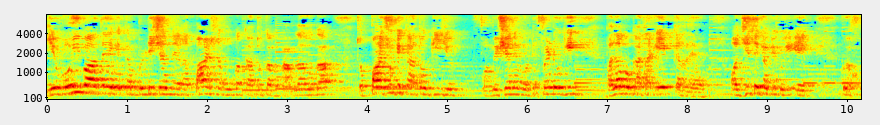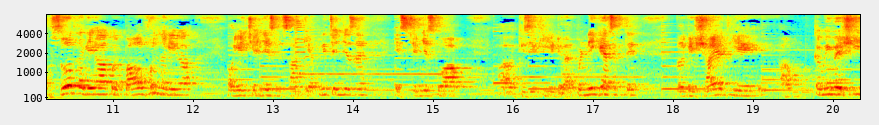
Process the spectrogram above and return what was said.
ये वही बात है कि कंपटीशन में अगर पाँच लोगों का कातों का मुकाबला होगा तो पाँचों के कातों की जो फॉर्मेशन है वो डिफरेंट होगी। भला वो काता एक कर रहे हो और जीते कभी कोई एक। कोई खूबसूरत लगेगा कोई पावरफुल लगेगा और ये चेंजेस इंसान की अपनी चेंजेस है। इस चेंजेस को आप आ, किसी की डेवलपमेंट नहीं कह सकते बल्कि शायद ये हम कमी बेशी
